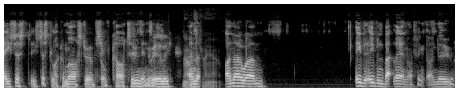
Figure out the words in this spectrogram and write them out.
He's just he's just like a master of sort of cartooning, really. Oh, and I know um, even even back then, I think I knew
